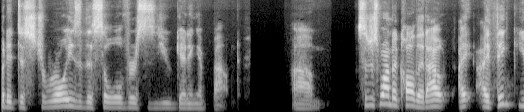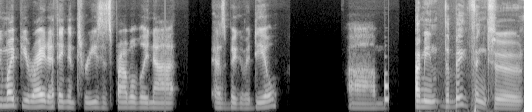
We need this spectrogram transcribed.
but it destroys the soul versus you getting it bound. Um, so just wanted to call that out. I, I think you might be right. I think in threes it's probably not as big of a deal. Um, I mean, the big thing to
